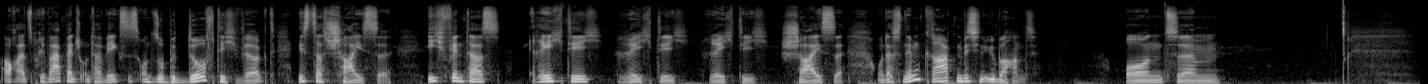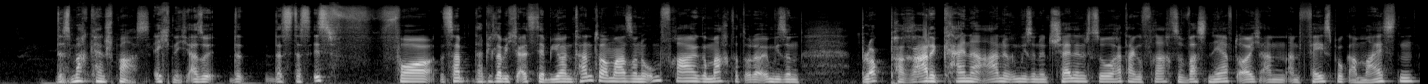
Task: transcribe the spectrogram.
auch als Privatmensch unterwegs ist und so bedürftig wirkt, ist das scheiße. Ich finde das richtig, richtig, richtig scheiße. Und das nimmt gerade ein bisschen Überhand. Und ähm, das macht keinen Spaß. Echt nicht. Also, das, das ist vor, das habe hab ich, glaube ich, als der Björn Tantor mal so eine Umfrage gemacht hat oder irgendwie so ein Blogparade, keine Ahnung, irgendwie so eine Challenge, so hat er gefragt, so was nervt euch an, an Facebook am meisten?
